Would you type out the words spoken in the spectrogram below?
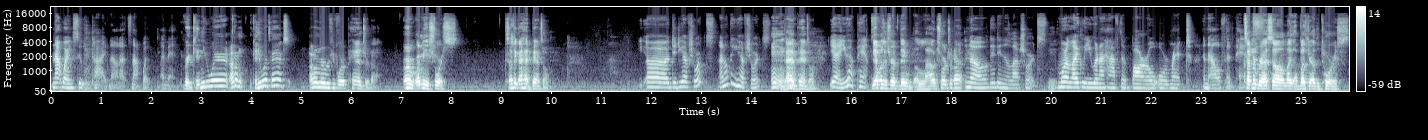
Not wearing suit and tie. No, that's not what I meant. Wait, can you wear? I don't. Can you wear pants? I don't remember if you wore pants or not. Or I mean shorts. Because I think I had pants on. Uh, did you have shorts? I don't think you have shorts. Mm-mm, I had pants on. Yeah, you have pants. Yeah, I wasn't sure if they allowed shorts or not. No, they didn't allow shorts. Mm. More than likely, you're gonna have to borrow or rent an elephant pants. Because I remember I saw like a bunch of other tourists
